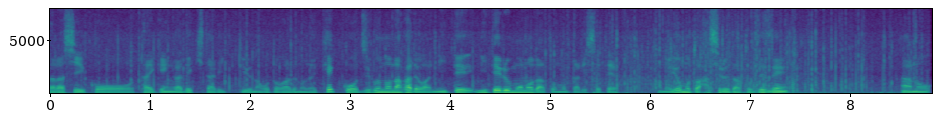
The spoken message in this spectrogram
新しいこう体験ができたりっていうようなことがあるので結構自分の中では似て似てるものだと思ったりしててあの読むと走るだと全然あの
